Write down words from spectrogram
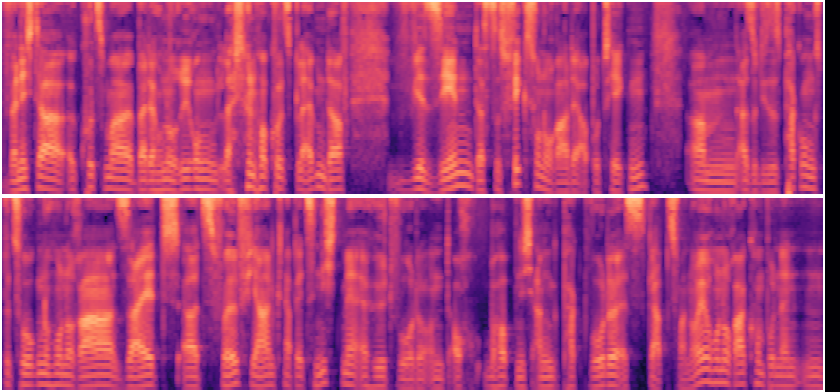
Wenn ich da äh, kurz mal bei der Honorierung leider noch kurz bleiben darf. Wir sehen, dass das Fixhonorar der Apotheken, ähm, also dieses packungsbezogene Honorar, seit äh, zwölf Jahren knapp jetzt nicht mehr erhöht wurde und auch überhaupt nicht angepackt wurde. Es gab zwar neue Honorarkomponenten,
